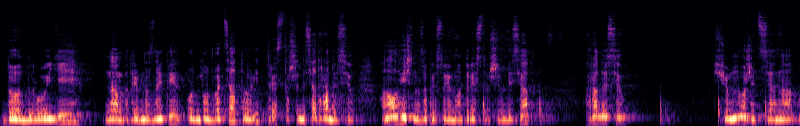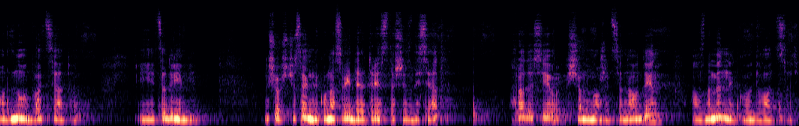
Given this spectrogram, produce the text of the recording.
До другої дії нам потрібно знайти 1 двадцяту від 360 градусів. Аналогічно записуємо 360 градусів, що множиться на 1 двадцяту. І це дорівнює. Ну що ж, чисельник у нас вийде 360 градусів, що множиться на 1, а в знаменнику 20.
